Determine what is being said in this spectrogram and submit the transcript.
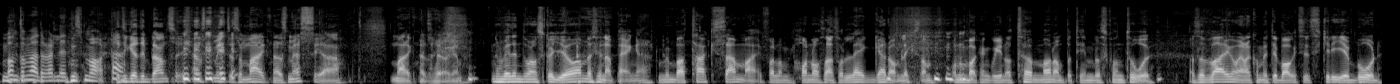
Om de hade varit lite smarta. Jag tycker att ibland så känns de inte så marknadsmässiga, marknadshögern. De vet inte vad de ska göra med sina pengar. De är bara tacksamma ifall de har någonstans att lägga dem. Liksom. Om de bara kan gå in och tömma dem på Timbros kontor. Alltså varje gång han har kommit tillbaka till sitt skrivbord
